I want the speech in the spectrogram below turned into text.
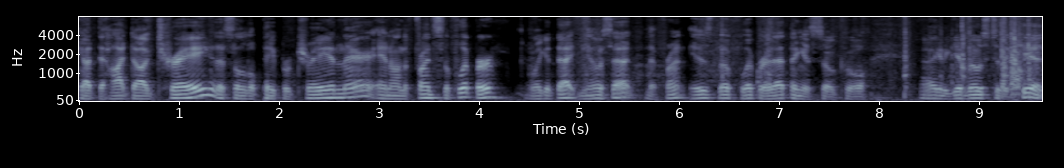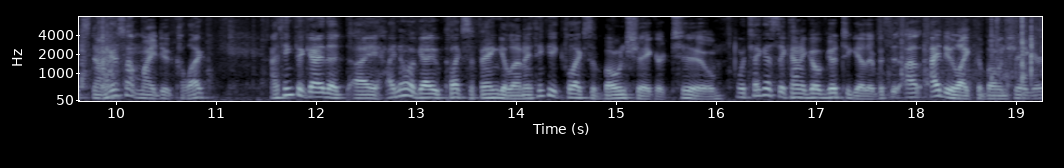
Got the hot dog tray. That's a little paper tray in there. And on the front's the flipper. Look at that. You notice that? The front is the flipper. That thing is so cool. I got to give those to the kids. Now, here's something I do collect. I think the guy that I I know a guy who collects the Fangula, and I think he collects a Bone Shaker too, which I guess they kind of go good together. But the, I, I do like the Bone Shaker.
